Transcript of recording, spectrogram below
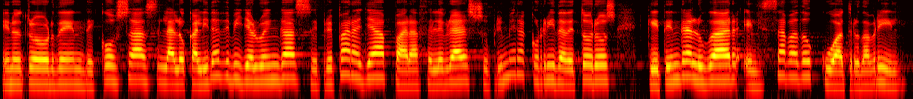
En otro orden de cosas, la localidad de Villaluenga se prepara ya para celebrar su primera corrida de toros que tendrá lugar el sábado 4 de abril.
